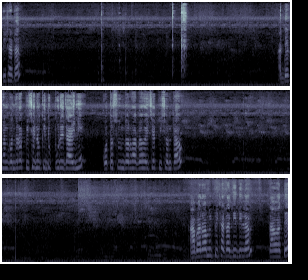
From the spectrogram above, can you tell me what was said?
পিঠাটা। আর দেখেন বন্ধুরা, পিছনেও কিন্তু পুড়ে যায়নি। কত সুন্দরভাবে হয়েছে পিছনটাও। আবারও আমি পিঠাটা দিয়ে দিলাম তাওয়াতে।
